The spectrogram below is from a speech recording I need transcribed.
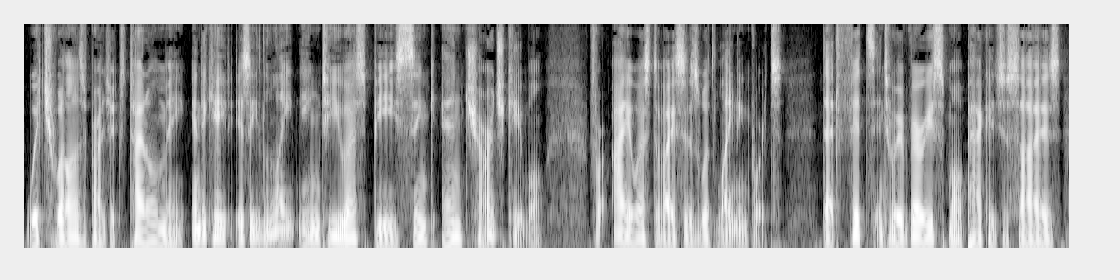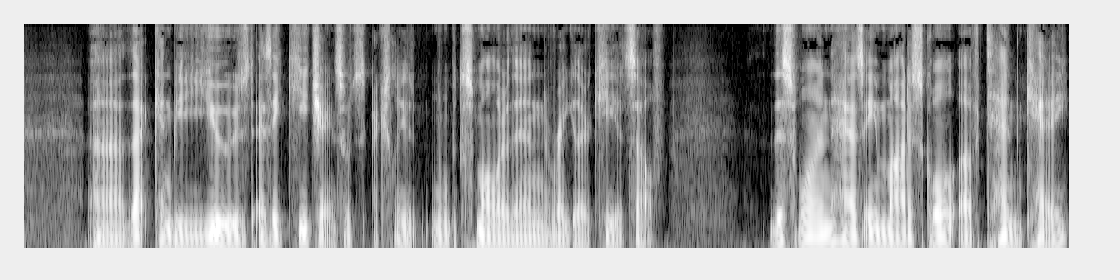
which, well as the project's title may indicate, is a lightning to USB sync and charge cable for iOS devices with lightning ports that fits into a very small package size uh, that can be used as a keychain. So it's actually a little bit smaller than the regular key itself. This one has a modest goal of 10K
